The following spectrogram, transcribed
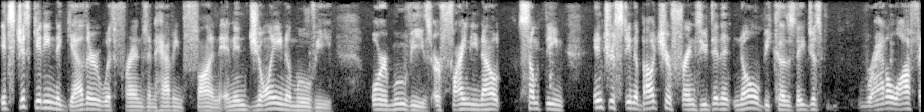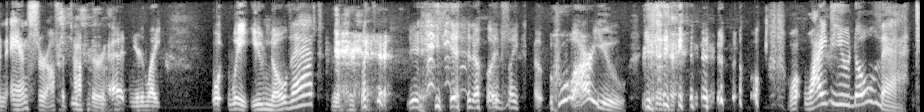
it's just getting together with friends and having fun and enjoying a movie or movies or finding out something interesting about your friends you didn't know because they just rattle off an answer off the top of their head and you're like wait you know that you know, it's like, who are you? Why do you know that?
